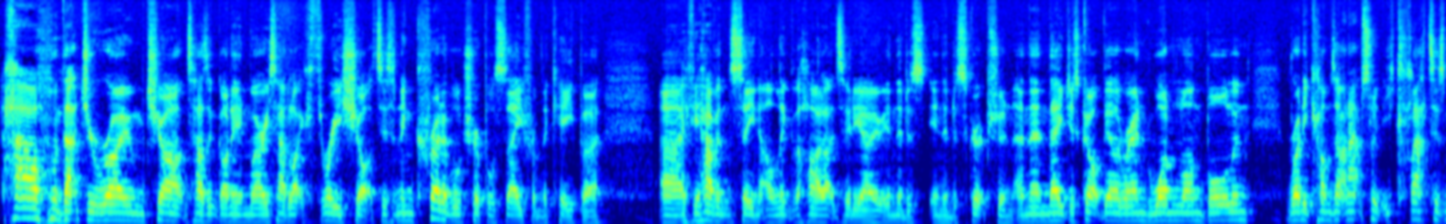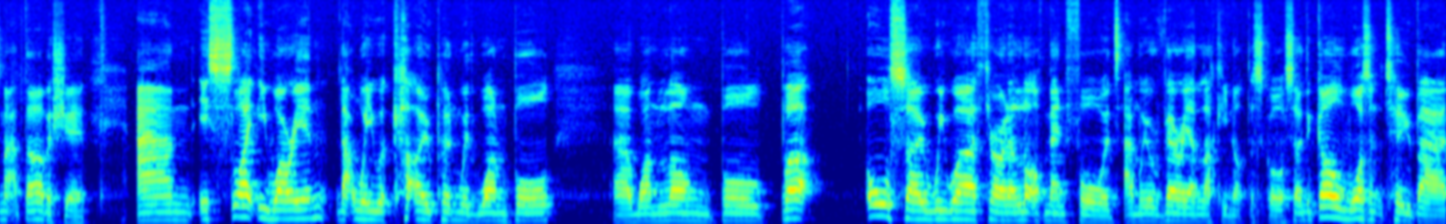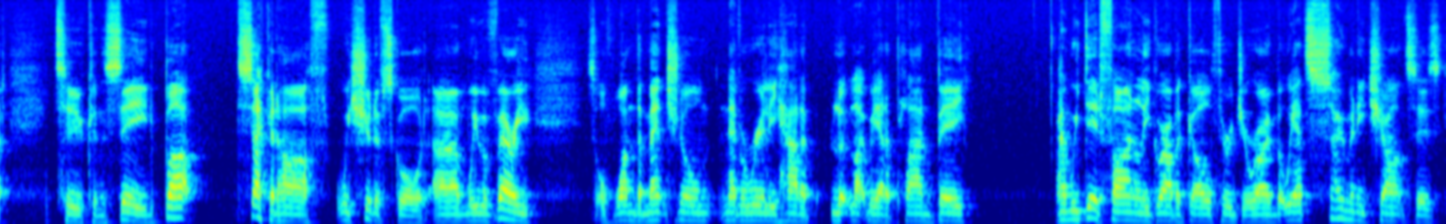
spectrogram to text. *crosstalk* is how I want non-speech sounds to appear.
how *laughs* that Jerome chance hasn't gone in where he's had like three shots is an incredible triple save from the keeper. Uh, if you haven't seen it, I'll link the highlights video in the in the description. And then they just got the other end, one long ball, and Ruddy comes out and absolutely clatters Matt Derbyshire. And it's slightly worrying that we were cut open with one ball, uh, one long ball, but also we were throwing a lot of men forwards and we were very unlucky not to score. So the goal wasn't too bad to concede, but second half we should have scored. Um, we were very sort of one dimensional, never really had a looked like we had a plan B. And we did finally grab a goal through Jerome, but we had so many chances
